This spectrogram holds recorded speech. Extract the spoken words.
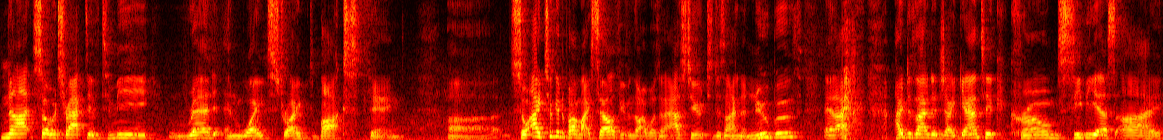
not so attractive to me red and white striped box thing. Uh, so I took it upon myself, even though I wasn't asked to, to design a new booth. And I, I designed a gigantic chrome CBS eye,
